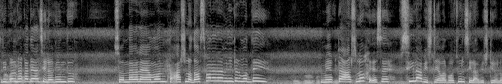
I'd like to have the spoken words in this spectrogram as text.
ত্রিপল ঢাকা দেওয়া ছিল, কিন্তু সন্ধ্যাবেলা এমন আসলো, দশ পনেরো মিনিটের মধ্যেই মেঘটা আসলো, এসে শিলা বৃষ্টি, আবার প্রচুর শিলা বৃষ্টি হলো।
